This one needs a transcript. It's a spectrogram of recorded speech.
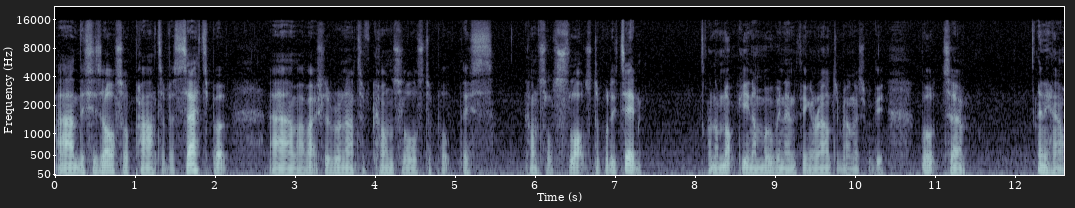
and this is also part of a set, but um, I've actually run out of consoles to put this console slots to put it in and I'm not keen on moving anything around to be honest with you but uh, anyhow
